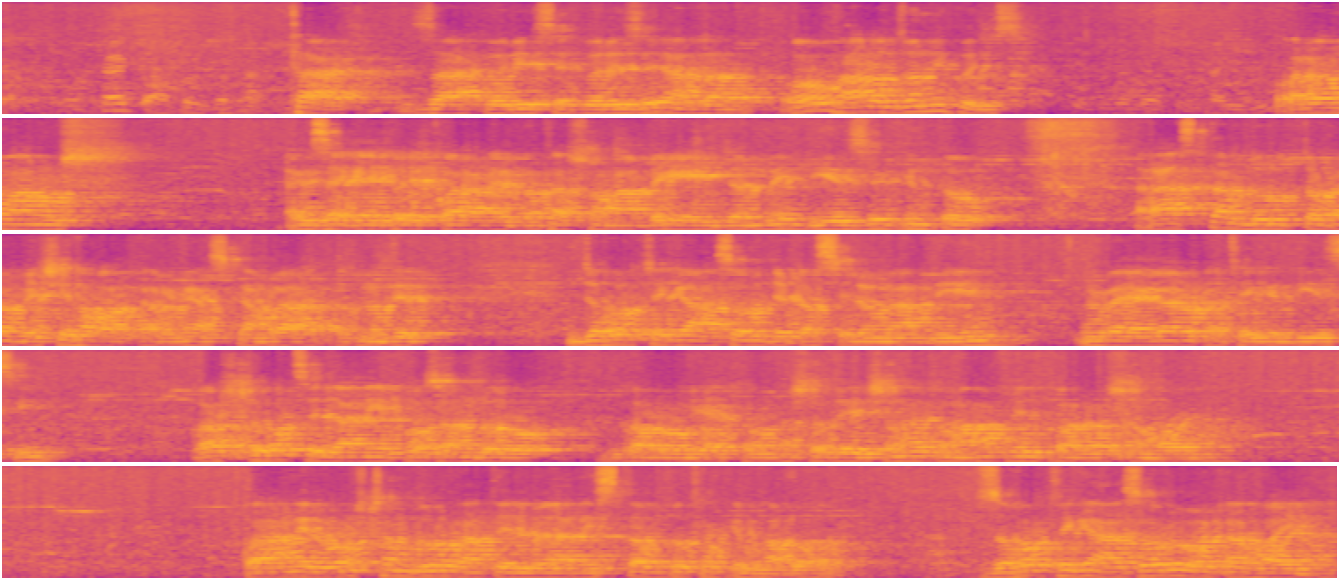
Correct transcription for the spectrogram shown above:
থাক, যা করেছে করেছে, আল্লাহ। ও জন্যই করেছে। মানুষ। এক জায়গায় করে কথা শোনাবে এই জন্যই দিয়েছে, কিন্তু রাস্তার দূরত্বটা বেশি হওয়ার কারণে আজকে আমরা আপনাদের জহর থেকে আসর যেটা ছিল না দিয়ে আমরা এগারোটা থেকে দিয়েছি। কষ্ট হচ্ছে জানি প্রচণ্ড গরমে এখন। আসলে এই সময় তো মাহফিল করার সময় না। কোরআনের অনুষ্ঠানগুলো রাতের বেলা নিস্তব্ধ থাকে, ভালো হয়। জহর থেকে আসরও ওটা হয় না।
